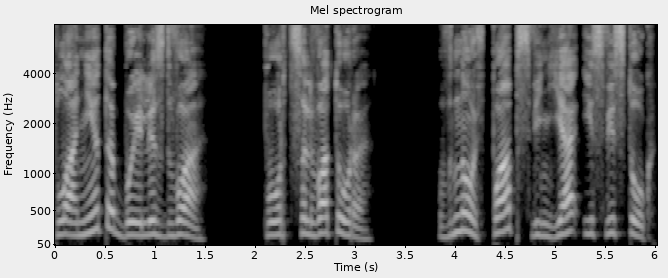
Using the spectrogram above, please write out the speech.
Планета Бейлис-2. Порт Сальваторе. Вновь пап, свинья и свисток.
